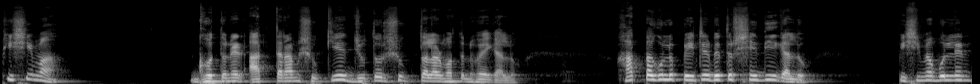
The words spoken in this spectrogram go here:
পিসিমা। ঘোতনের আত্মারাম শুকিয়ে জুতোর শুকতলার মতন হয়ে গেল। হাত পাগুলো পেটের ভেতর সেঁদিয়ে গেল। পিসিমা বললেন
